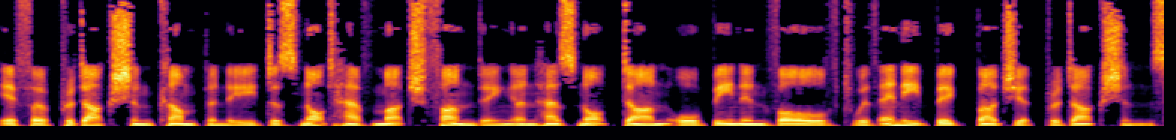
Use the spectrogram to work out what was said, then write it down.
If a production company does not have much funding and has not done or been involved with any big-budget productions,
